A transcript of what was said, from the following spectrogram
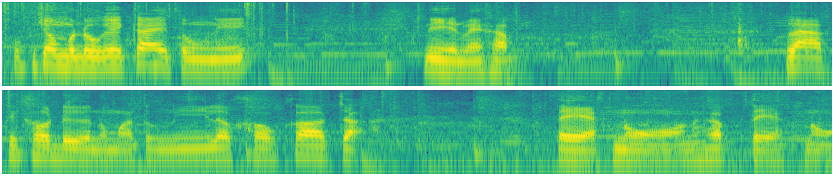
คุณผู้ชมมาดูใกล้ ๆ ตรงนี้ นี่เห็นไหมครับรากที่เขาเดินออกมาตรงนี้แล้วเขาก็จะแตกหนอนะครับ แตกหนอ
